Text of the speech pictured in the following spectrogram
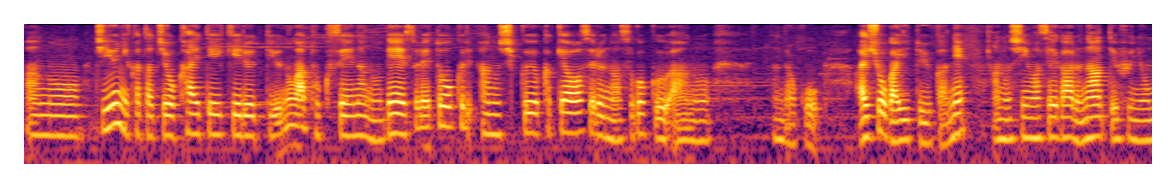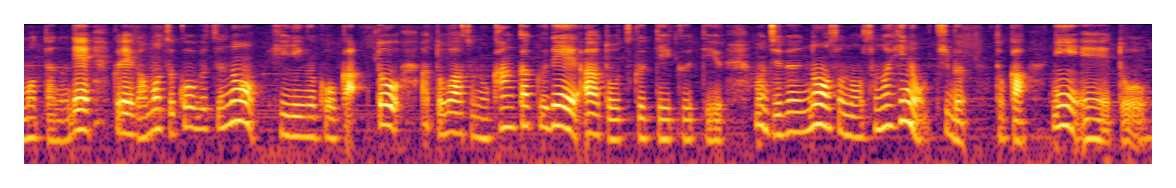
あの自由に形を変えていけるっていうのが特性なのでそれとあの漆喰を掛け合わせるのはすごくあのなんだろうこう相性がいいというかねあの親和性があるなっていうふうに思ったのでクレイが持つ鉱物のヒーリング効果とあとはその感覚でアートを作っていくっていうもう自分のそのその日の気分とかに、えーと、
